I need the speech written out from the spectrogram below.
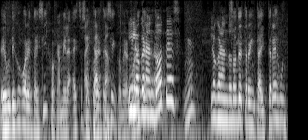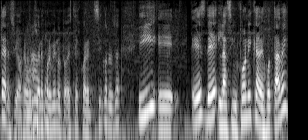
Es un disco 45, Camila. Estos son Ahí está, 45. mira, ¿Y los 40 grandotes? ¿Mm? Los grandotes. Son de 33 un tercio, revoluciones Ah, por minuto. Este es 45 revoluciones. Y eh, es de la Sinfónica de JB.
